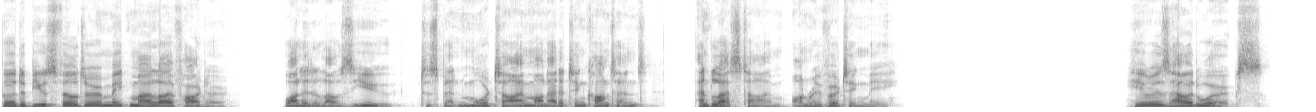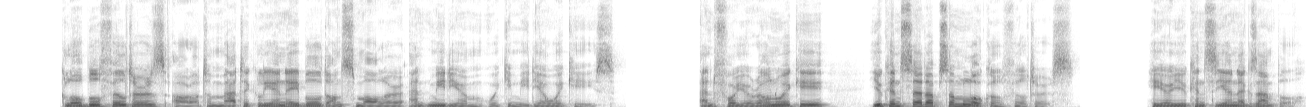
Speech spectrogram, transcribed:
But abuse filter made my life harder, while it allows you to spend more time on editing content and less time on reverting me. Here is how it works. Global filters are automatically enabled on smaller and medium Wikimedia wikis. And for your own wiki, you can set up some local filters. Here you can see an example.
